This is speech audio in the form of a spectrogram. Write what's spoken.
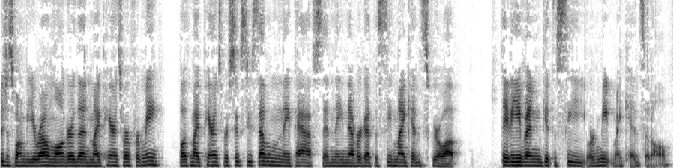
I just want to be around longer than my parents were for me. Both my parents were 67 when they passed and they never got to see my kids grow up. They didn't even get to see or meet my kids at all.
